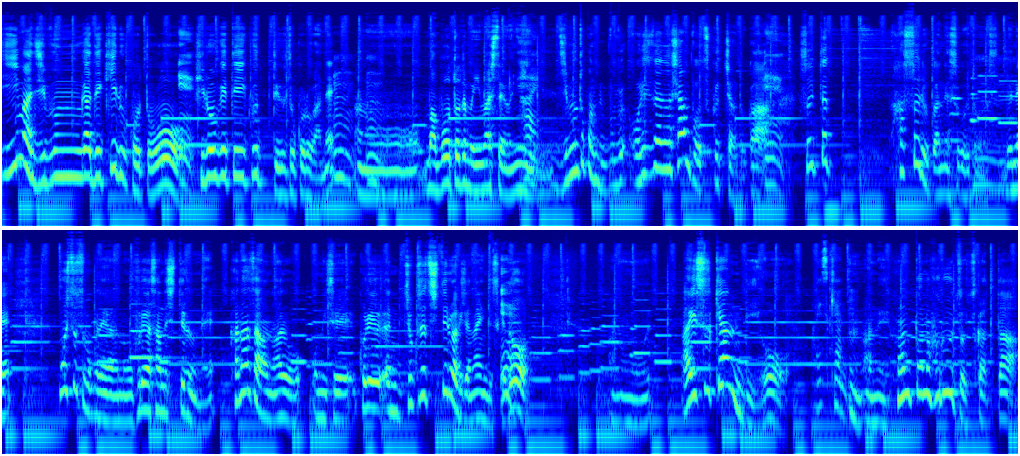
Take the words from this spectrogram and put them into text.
今自分ができることをええ。広げていくっていうところがね、うんあのまあ、冒頭でも言いましたように、はい。自分のところにオリジナルのシャンプーを作っちゃうとか、えそういった発想力がねすごいと思います。でねもう一つ僕ねあの古谷さんで知ってるのね金沢のあるお店これ直接知ってるわけじゃないんですけど、あのアイスキャンディーを、えアイスキャンディー、うんあのね、本当のフルーツを使った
